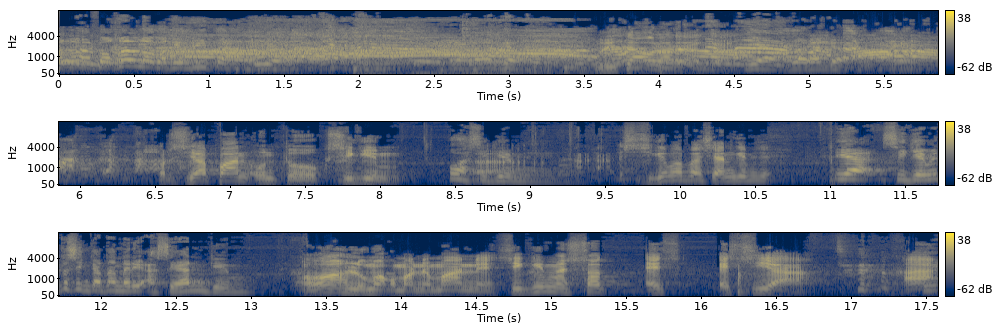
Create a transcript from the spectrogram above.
Olah vokal nggak pakai berita. Iya. Olahraga. Berita olahraga. Iya, olahraga. Persiapan untuk SEA Games. Wah, si game nih. SEA Games apa Asian Games sih? Iya, si game itu singkatan dari ASEAN Game. Oh, lu mah ke mana-mana. SEA Games As- Asia. A-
